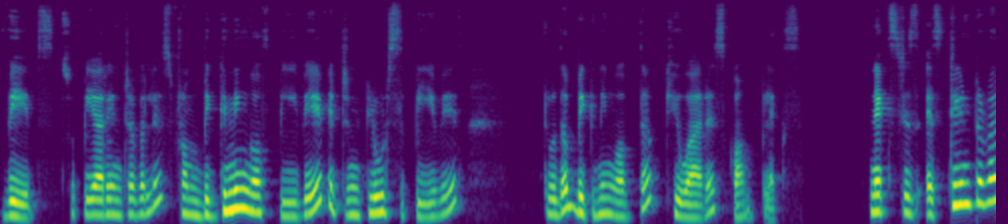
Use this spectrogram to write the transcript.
waves. So PR interval is from beginning of P wave it includes the P wave to the beginning of the QRS complex. Next is ST interval.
